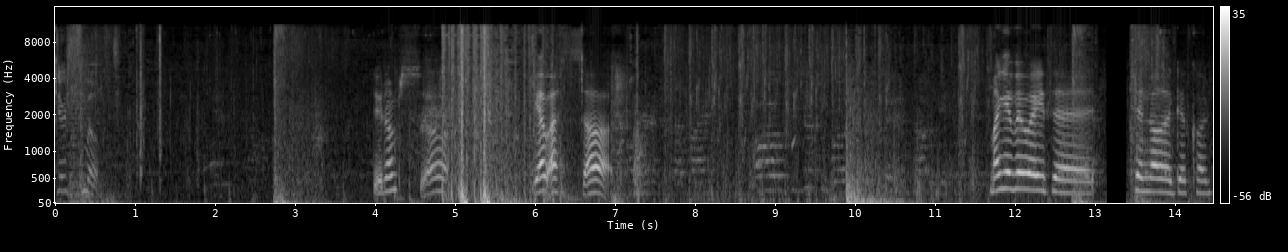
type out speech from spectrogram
Spectre smoked. Dude, I'm suck. Yep, I suck. My giveaway is a ten dollar gift card.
